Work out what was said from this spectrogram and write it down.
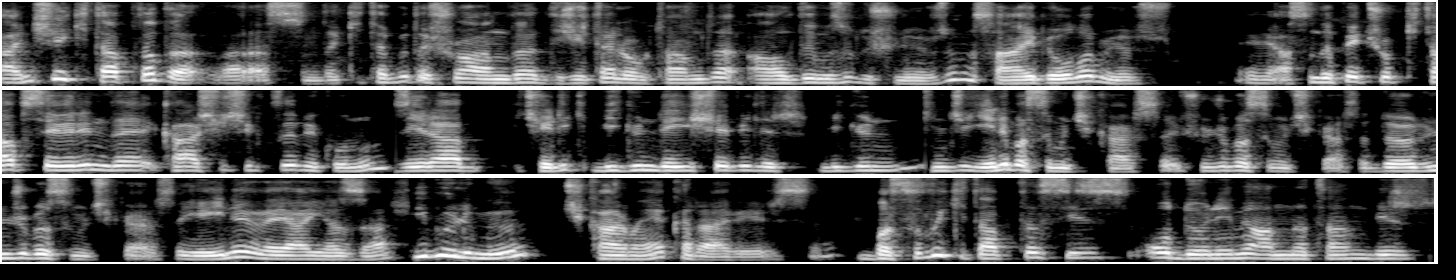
Aynı şey kitapta da var aslında. Kitabı da şu anda dijital ortamda aldığımızı düşünüyoruz ama sahibi olamıyoruz. Ee, aslında pek çok kitap severin de karşı çıktığı bir konu. Zira içerik bir gün değişebilir. Bir gün ikinci yeni basımı çıkarsa, üçüncü basımı çıkarsa, dördüncü basımı çıkarsa, yayını veya yazar bir bölümü çıkarmaya karar verirse, basılı kitapta siz o dönemi anlatan bir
